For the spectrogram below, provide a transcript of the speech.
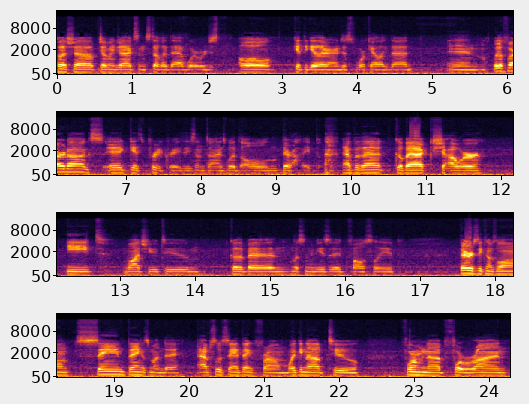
push up, jumping jacks, and stuff like that, where we just all get together and just work out like that. And with the fire dogs, it gets pretty crazy sometimes with all their hype. After that, go back, shower, eat, watch YouTube, go to bed, listen to music, fall asleep. Thursday comes along, same thing as Monday. Absolute same thing from waking up to forming up for a run,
